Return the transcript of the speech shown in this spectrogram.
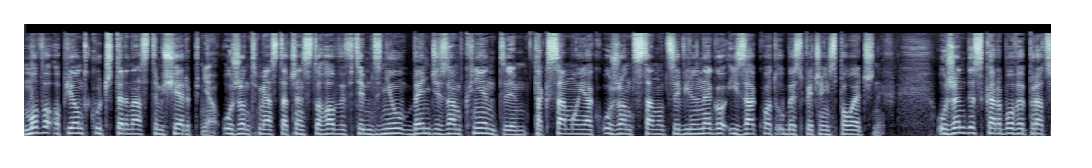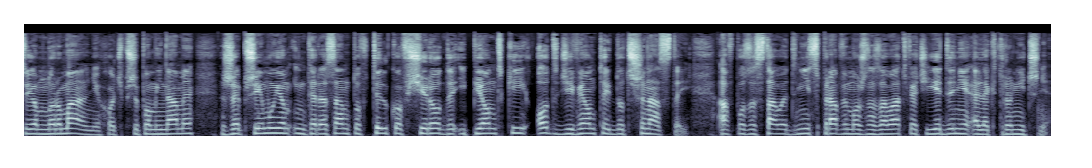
Mowa o piątku 14 sierpnia. Urząd Miasta Częstochowy w tym dniu będzie zamknięty, tak samo jak Urząd Stanu Cywilnego i Zakład Ubezpieczeń Społecznych. Urzędy skarbowe pracują normalnie, choć przypominamy, że przyjmują interesantów tylko w środy i piątki od 9 do 13, a w pozostałe dni sprawy można załatwiać jedynie elektronicznie.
